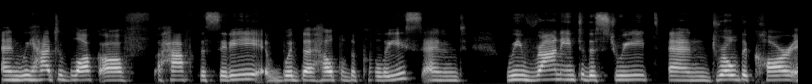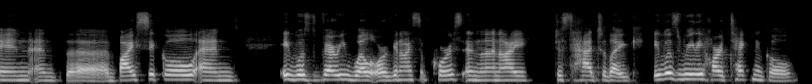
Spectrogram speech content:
and we had to block off half the city with the help of the police, and we ran into the street and drove the car in and the bicycle, and it was very well organized, of course, and then I just had to like it was really hard technical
